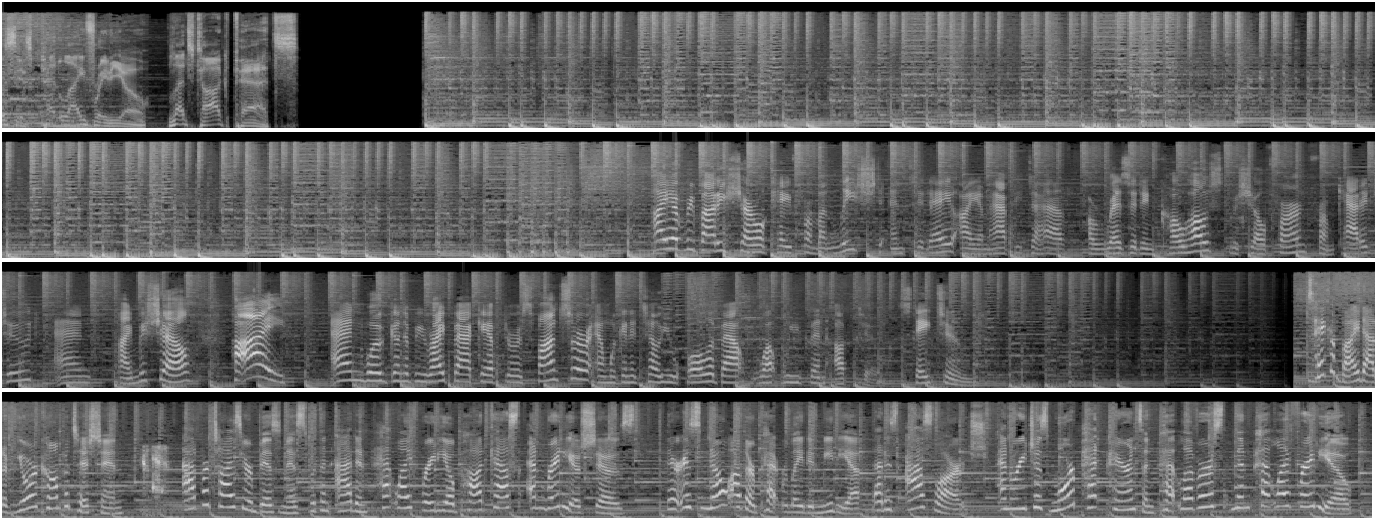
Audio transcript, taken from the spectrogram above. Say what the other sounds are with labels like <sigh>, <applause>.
This is Pet Life Radio. Let's talk pets. Hi, everybody. Cheryl Kay from Unleashed, and today I am happy to have a resident co host, Michelle Fern from Catitude. And hi, Michelle. Hi. And we're going to be right back after a sponsor, and we're going to tell you all about what we've been up to. Stay tuned. Take a bite out of your competition. Advertise your business with an ad in Pet Life Radio podcasts and radio shows. There is no other pet related media that is as large and reaches more pet parents and pet lovers than Pet Life Radio.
